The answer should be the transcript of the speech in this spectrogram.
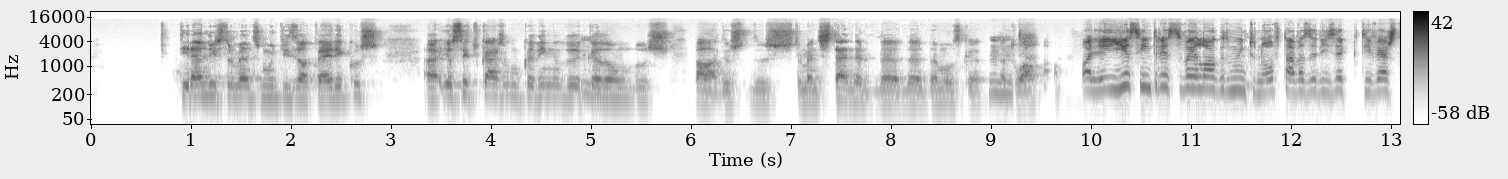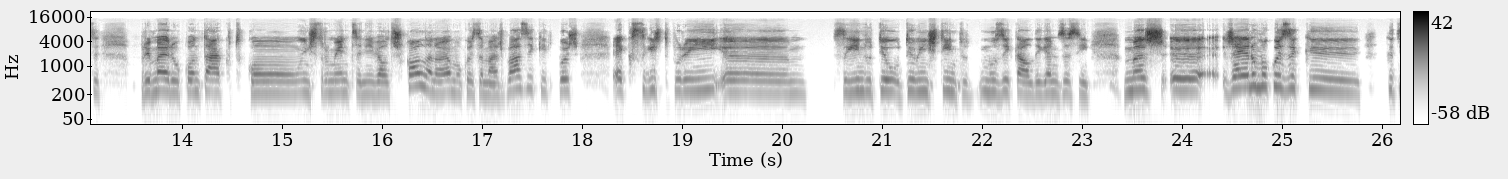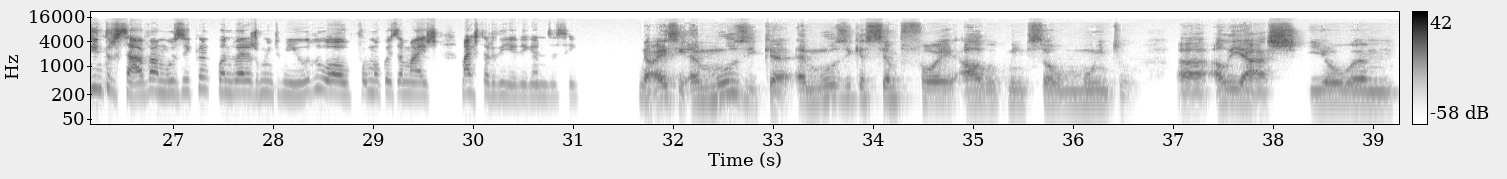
tirando instrumentos muito esotéricos, uh, eu sei tocar um bocadinho de uhum. cada um dos, lá, dos, dos instrumentos standard da, da, da música uhum. atual. Olha, e esse interesse veio logo de muito novo, estavas a dizer que tiveste primeiro o contacto com instrumentos a nível de escola, não é? Uma coisa mais básica, e depois é que seguiste por aí uh, seguindo o teu, teu instinto musical, digamos assim. Mas uh, já era uma coisa que, que te interessava a música quando eras muito miúdo ou foi uma coisa mais, mais tardia, digamos assim? Não, é assim, a música, a música sempre foi algo que me interessou muito. Uh, aliás, eu um,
